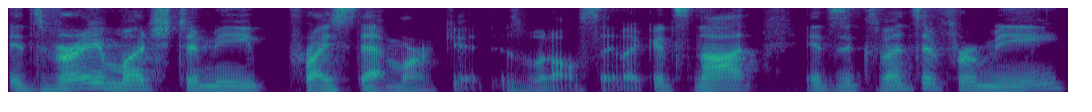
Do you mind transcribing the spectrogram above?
it's very much to me priced at market is what I'll say. Like it's not it's expensive for me,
